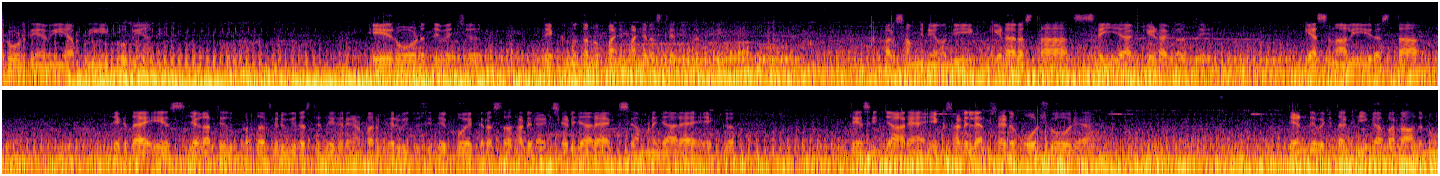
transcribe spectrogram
ਰੋਡ ਦੀਆਂ ਵੀ ਆਪਣੀਆਂ ਹੀ ਖੂਬੀਆਂ ਨੇ। ਇਹ ਰੋਡ ਦੇ ਵਿੱਚ ਦੇਖਣ ਨੂੰ ਤੁਹਾਨੂੰ ਪੰਜ ਪੰਜ ਰਸਤੇ ਦਿਖਣਗੇ। ਪਰ ਸਮਝ ਨਹੀਂ ਆਉਂਦੀ ਕਿਹੜਾ ਰਸਤਾ ਸਹੀ ਆ, ਕਿਹੜਾ ਗਲਤ ਹੈ ਗੈਸ ਨਾਲ ਹੀ ਰਸਤਾ ਦਿਖਦਾ ਹੈ ਇਸ ਜਗ੍ਹਾ ਤੇ ਉੱਪਰ ਤਾਂ ਫਿਰ ਵੀ ਰਸਤੇ ਦਿਖ ਰਹੇ ਹਨ, ਪਰ ਫਿਰ ਵੀ ਤੁਸੀਂ ਦੇਖੋ, ਇੱਕ ਰਸਤਾ ਸਾਡੇ ਰਾਈਟ ਸਾਈਡ ਜਾ ਰਿਹਾ, ਇੱਕ ਸਾਹਮਣੇ ਜਾ ਰਿਹਾ, ਇੱਕ ਤੇ ਅਸੀਂ ਜਾ ਰਹੇ ਹਾਂ, ਇੱਕ ਸਾਡੇ ਲੈਫਟ ਸਾਈਡ ਹੋਰ ਸ਼ੋ ਹੋ ਰਿਹਾ। ਦਿਨ ਦੇ ਵਿੱਚ ਤਾਂ ਠੀਕ ਆ, ਪਰ ਰਾਤ ਨੂੰ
